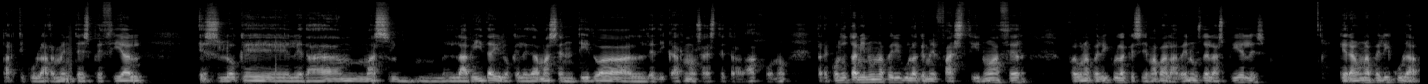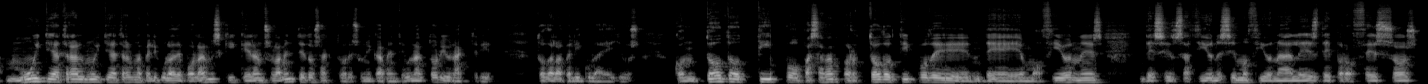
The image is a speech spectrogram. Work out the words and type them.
particularmente especial, es lo que le da más la vida y lo que le da más sentido al dedicarnos a este trabajo, ¿no? Recuerdo también una película que me fascinó hacer, fue una película que se llamaba La Venus de las Pieles, que era una película muy teatral, muy teatral, una película de Polanski, que eran solamente dos actores únicamente, un actor y una actriz, toda la película ellos, con todo tipo, pasaban por todo tipo de, de emociones, de sensaciones emocionales, de procesos,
